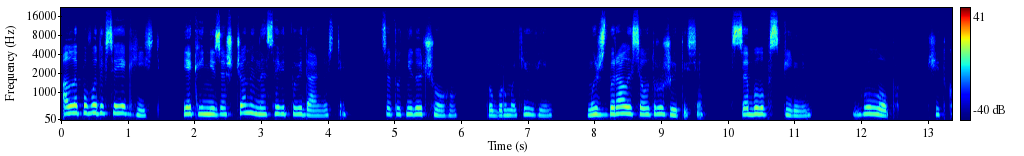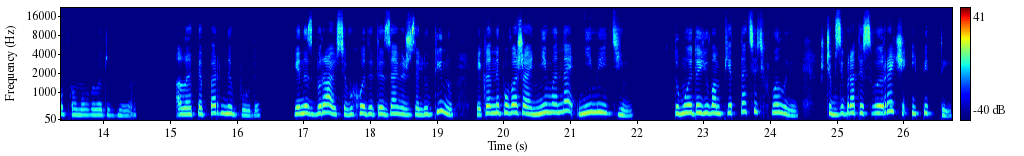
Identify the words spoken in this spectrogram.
але поводився як гість, який ні за що не несе відповідальності. Це тут ні до чого, пробурмотів він. Ми ж збиралися одружитися. Все було б спільним. Було б, чітко промовила Людмила. Але тепер не буде. Я не збираюся виходити заміж за людину, яка не поважає ні мене, ні мій дім. Тому я даю вам 15 хвилин, щоб зібрати свої речі і піти.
